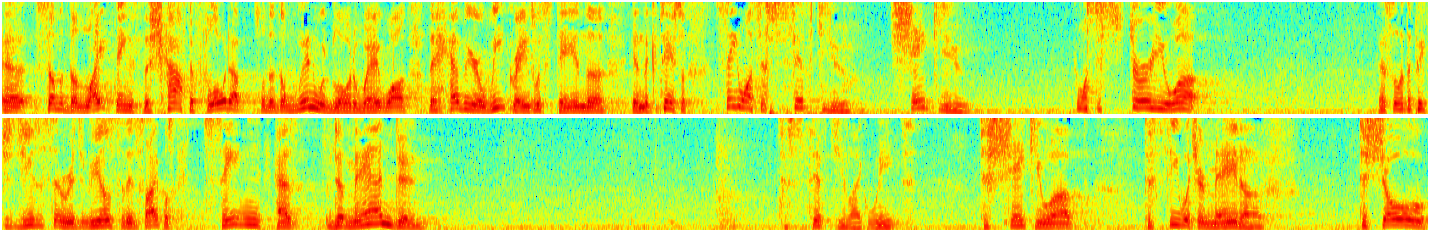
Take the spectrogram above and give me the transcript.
uh, some of the light things, the chaff, to float up so that the wind would blow it away, while the heavier wheat grains would stay in the in the container. So Satan wants to sift you, shake you he wants to stir you up. That's what the picture Jesus reveals to the disciples. Satan has demanded to sift you like wheat, to shake you up, to see what you're made of, to show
